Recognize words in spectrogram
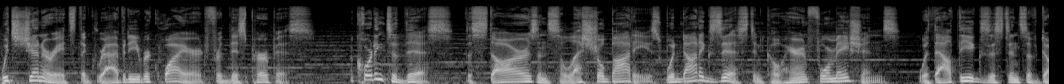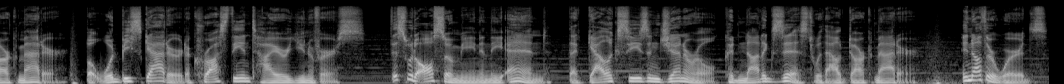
which generates the gravity required for this purpose. According to this, the stars and celestial bodies would not exist in coherent formations without the existence of dark matter, but would be scattered across the entire universe. This would also mean in the end that galaxies in general could not exist without dark matter. In other words,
